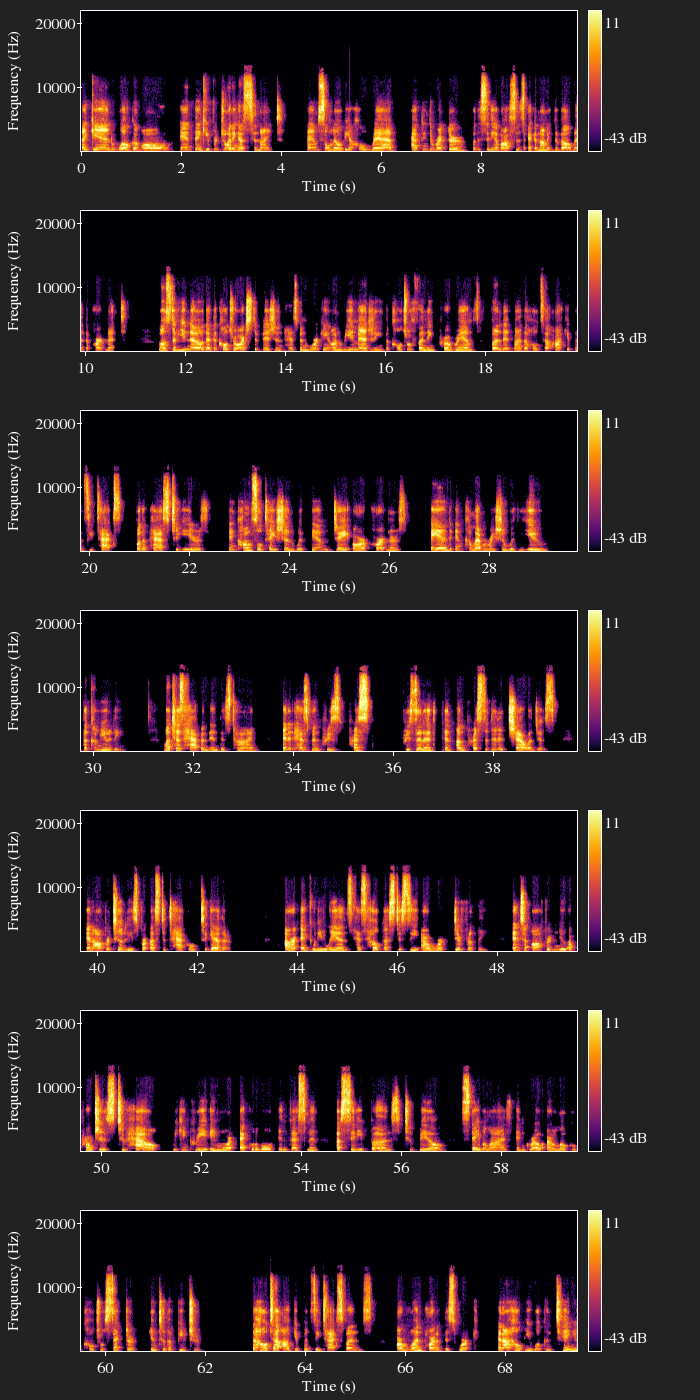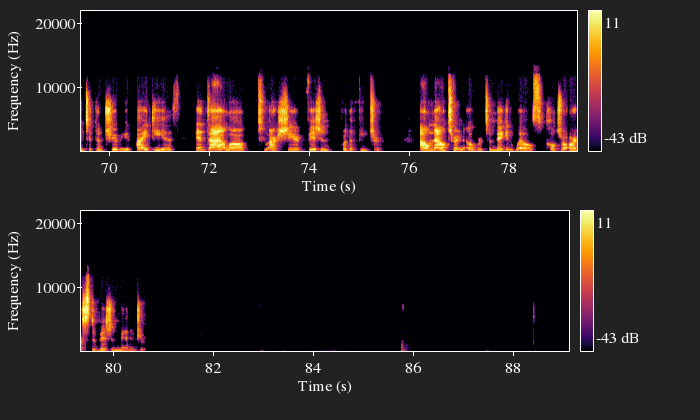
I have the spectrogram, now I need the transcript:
Again, welcome all, and thank you for joining us tonight. I am Sylnovia Holt-Rabb, Acting Director for the City of Austin's Economic Development Department. Most of you know that the Cultural Arts Division has been working on reimagining the cultural funding programs funded by the hotel occupancy tax for the past two years in consultation with MJR partners and in collaboration with you, the community. Much has happened in this time, and it has been pre- pres- presented an unprecedented challenges and opportunities for us to tackle together. Our equity lens has helped us to see our work differently and to offer new approaches to how we can create a more equitable investment of city funds to build stabilize, and grow our local cultural sector into the future. The hotel occupancy tax funds are one part of this work, and I hope you will continue to contribute ideas and dialogue to our shared vision for the future. I'll now turn over to Megan Wells, Cultural Arts Division Manager.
